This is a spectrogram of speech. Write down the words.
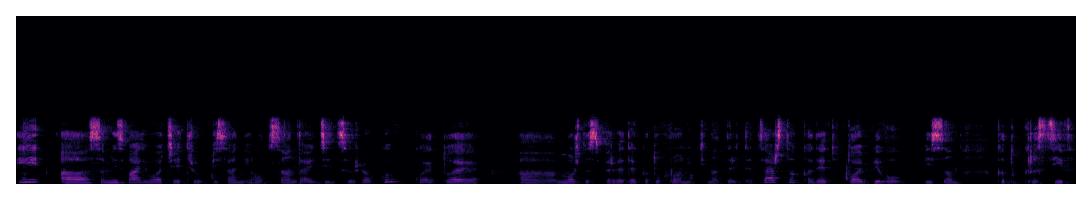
и а, съм извадила 4 описания от Сандай Дзицуроку, което е, а, може да се преведе като хроники на Трите царства, където той бива описан като красив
